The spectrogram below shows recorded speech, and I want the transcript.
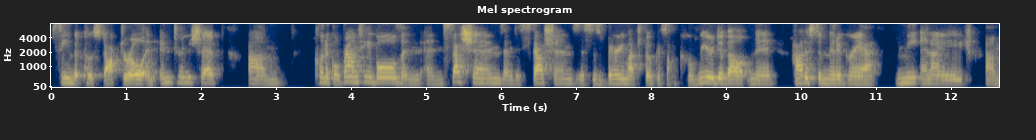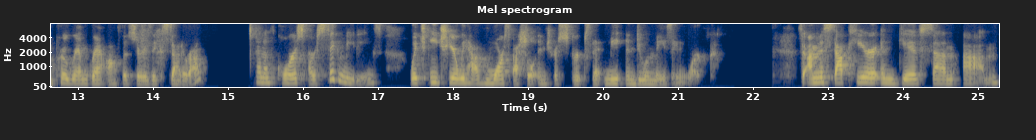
seen the postdoctoral and internship, um, clinical roundtables and, and sessions and discussions. This is very much focused on career development, how to submit a grant, meet NIH um, program grant officers, et cetera. And of course, our SIG meetings, which each year we have more special interest groups that meet and do amazing work. So I'm going to stop here and give some um,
